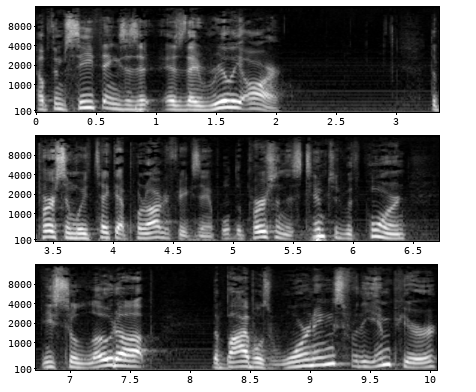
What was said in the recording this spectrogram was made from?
help them see things as, it, as they really are. The person, we take that pornography example, the person that's tempted with porn needs to load up the Bible's warnings for the impure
